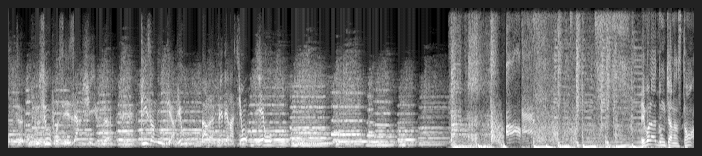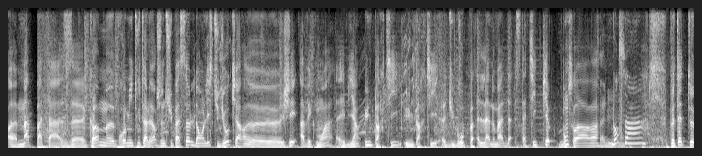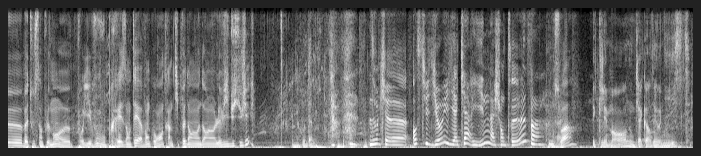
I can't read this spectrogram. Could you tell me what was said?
vous ouvre ses archives. 10 en interview par la Fédération Hiero. Et voilà donc à l'instant euh, ma patase. Euh, Comme euh, promis tout à l'heure, je ne suis pas seul dans les studios car euh, j'ai avec moi eh bien une partie, une partie euh, du groupe La Nomade Statique. Bonsoir. Bonsoir. Peut-être euh, bah, tout simplement euh, pourriez-vous vous présenter avant qu'on rentre un petit peu dans, dans le vif du sujet? Donc euh, en studio, il y a Karine, la chanteuse. Bonsoir. Et Clément, donc l'accordéoniste.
